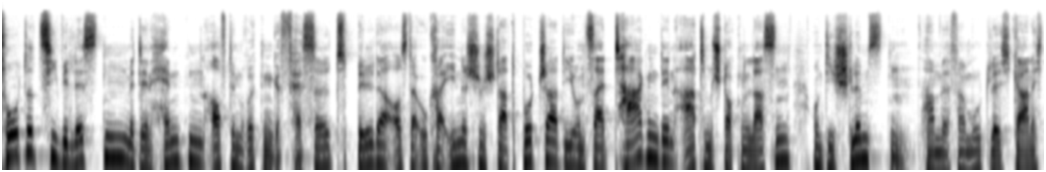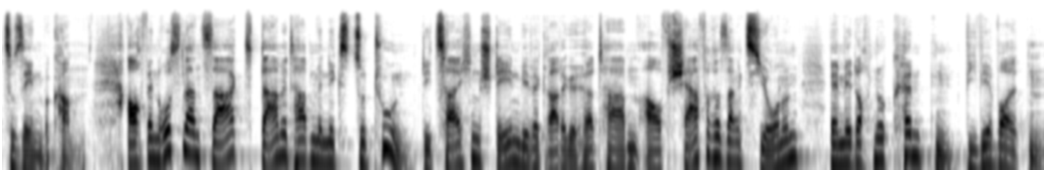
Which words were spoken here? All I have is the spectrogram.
Tote Zivilisten mit den Händen auf dem Rücken gefesselt, Bilder aus der ukrainischen Stadt Butscha, die uns seit Tagen den Atem stocken lassen und die schlimmsten haben wir vermutlich gar nicht zu sehen bekommen. Auch wenn Russland sagt, damit haben wir nichts zu tun, die Zeichen stehen, wie wir gerade gehört haben, auf schärfere Sanktionen, wenn wir doch nur könnten, wie wir wollten.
